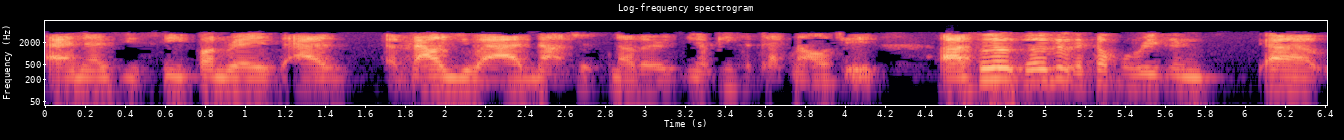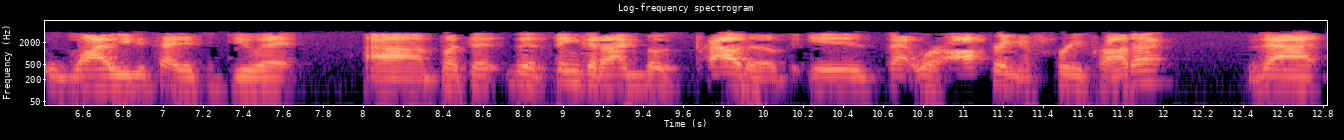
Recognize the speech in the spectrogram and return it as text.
and as you see Funraise as a value add, not just another you know piece of technology. Uh, so those, those are the couple reasons uh, why we decided to do it. Uh, but the, the thing that I'm most proud of is that we're offering a free product that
